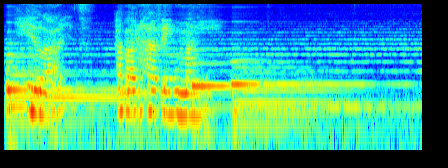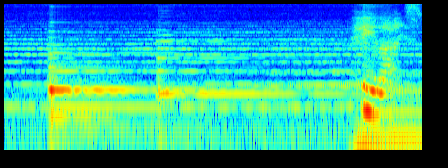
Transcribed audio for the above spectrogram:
He lies about having money. He lies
